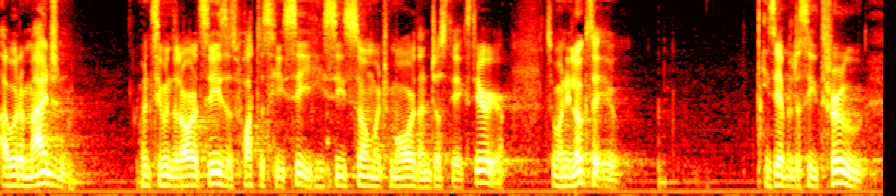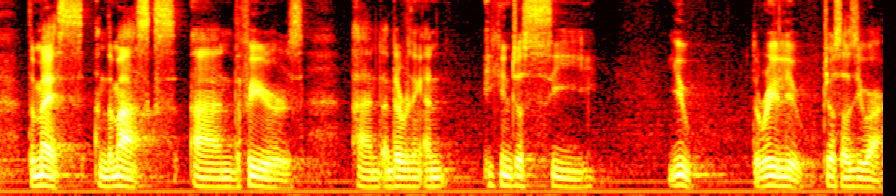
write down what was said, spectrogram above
I would imagine, when, see, when the Lord sees us, what does he see? He sees so much more than just the exterior. So when he looks at you, he's able to see through the mess and the masks and the fears and, and everything. And he can just see you, the real you, just as you are.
